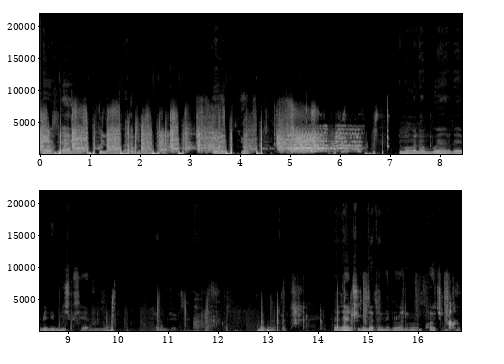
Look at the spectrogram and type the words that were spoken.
Şehirler bulunmaz halime gerek yok. Muhtemelen bu yerde benim hiçbir şey. Yaramayacak. Neden? Çünkü zaten demir öldürmem parçalarım.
